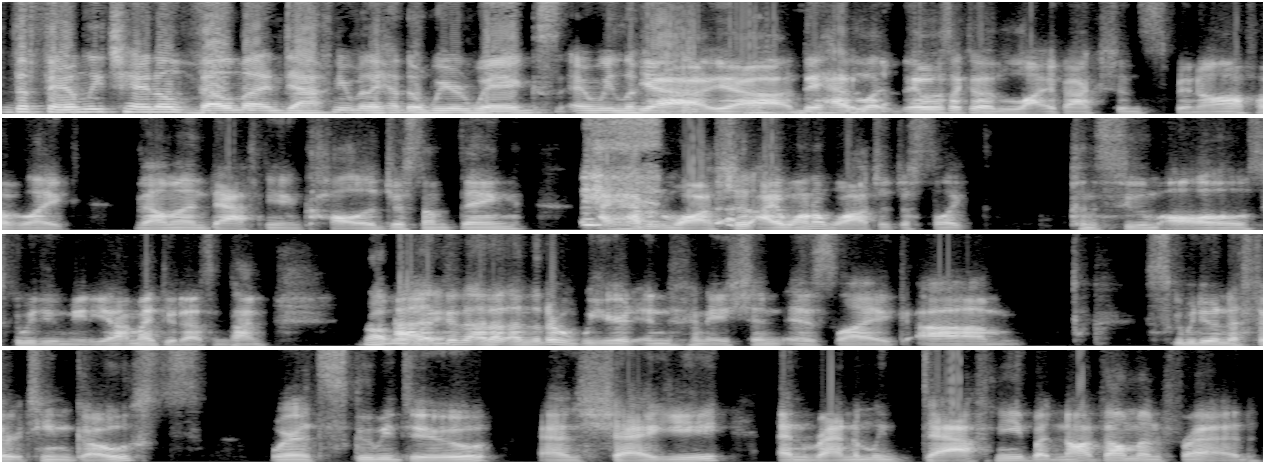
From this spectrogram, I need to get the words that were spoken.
the Family Channel Velma and Daphne where they had the weird wigs and we looked. Yeah, yeah. They had like there was like a live action spin off of like Velma and Daphne in college or something. I haven't watched it. I want to watch it just to like consume all Scooby Doo media. I might do that sometime. probably. That another weird incarnation is like um Scooby Doo and the Thirteen Ghosts, where it's Scooby Doo and Shaggy and randomly Daphne, but not Velma and Fred,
